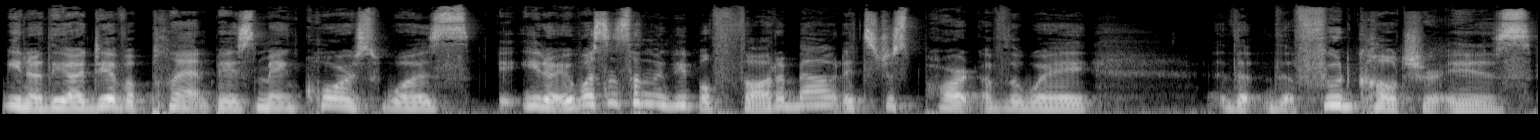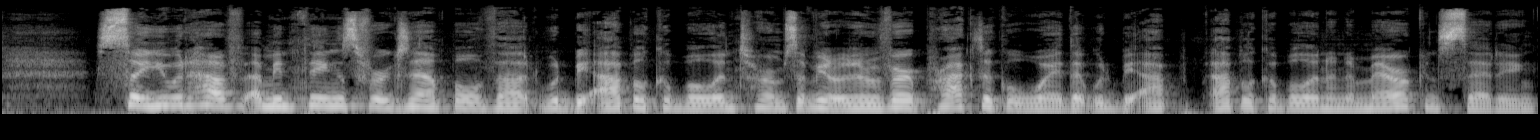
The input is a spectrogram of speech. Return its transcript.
you know, the idea of a plant based main course was, you know, it wasn't something people thought about. It's just part of the way the, the food culture is. So you would have, I mean, things, for example, that would be applicable in terms of, you know, in a very practical way that would be ap- applicable in an American setting,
